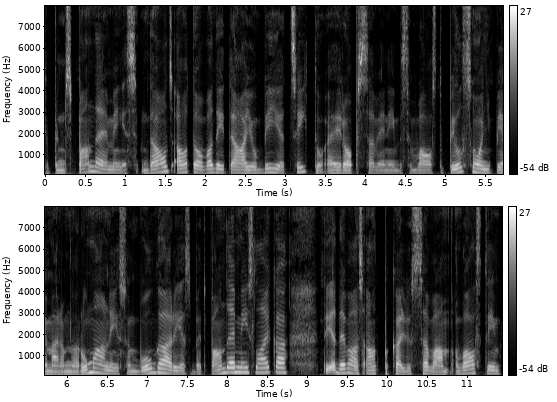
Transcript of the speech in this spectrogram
ka pirms pandēmijas daudz autovadītāju bija citu Eiropas Savienības valstu pilsoņi, piemēram, no Rumānijas un Bulgārijas, bet pandēmijas laikā tie devās atpakaļ uz savām valstīm,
